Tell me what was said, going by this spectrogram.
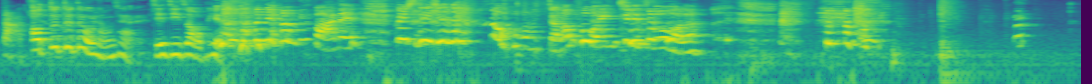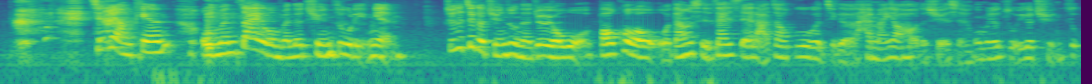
大卷。哦，对对对，我想起来，接机照片，你很烦呢、Christy 现在哦，讲到破音，气死我了。前两天我们在我们的群组里面，就是这个群组呢，就有我，包括我当时在 Sela 照顾过几个还蛮要好的学生，我们就组一个群组。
